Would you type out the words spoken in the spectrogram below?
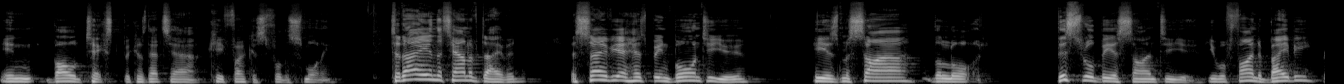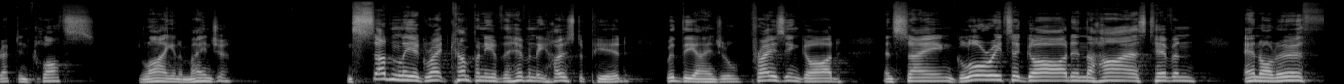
in bold text because that's our key focus for this morning. Today, in the town of David, a Savior has been born to you. He is Messiah, the Lord. This will be a sign to you. You will find a baby wrapped in cloths, lying in a manger. And suddenly, a great company of the heavenly host appeared with the angel, praising God and saying, Glory to God in the highest heaven and on earth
